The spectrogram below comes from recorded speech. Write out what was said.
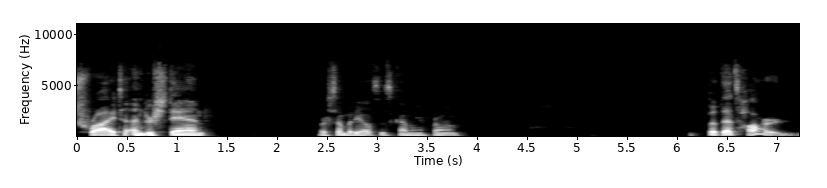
try to understand where somebody else is coming from. But that's hard.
